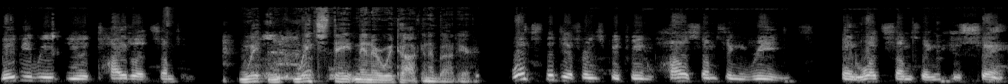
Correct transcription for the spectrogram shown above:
maybe we you would title it something. Which, which statement are we talking about here? What's the difference between how something reads and what something is saying?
